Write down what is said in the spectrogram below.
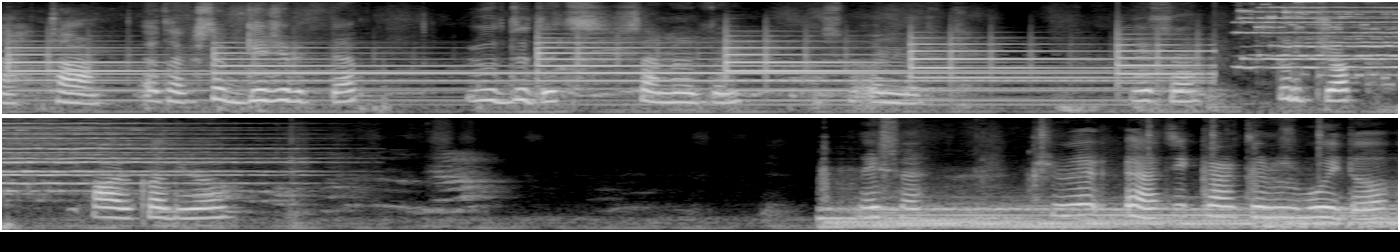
Heh, tamam. Evet arkadaşlar gece bitti. You did it. Sen öldün. Aslında ölmedik. Neyse. Good job. Harika diyor. Neyse. Şimdi evet ilk karakterimiz buydu.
